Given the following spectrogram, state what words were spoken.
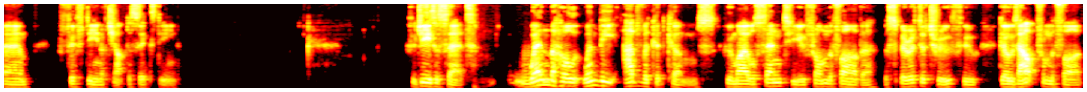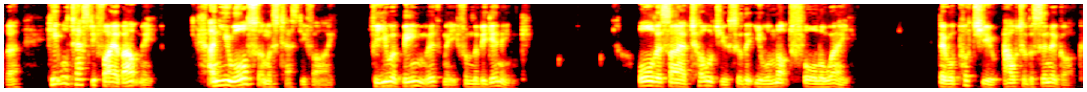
um, 15 of chapter 16. So, Jesus said, when the whole when the advocate comes whom i will send to you from the father the spirit of truth who goes out from the father he will testify about me. And you also must testify for you have been with me from the beginning. All this i have told you so that you will not fall away. They will put you out of the synagogue.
